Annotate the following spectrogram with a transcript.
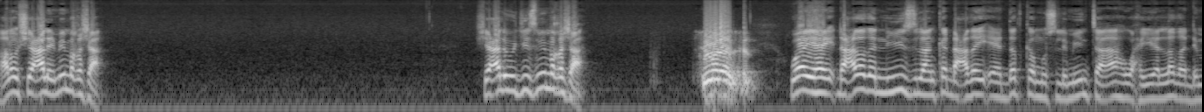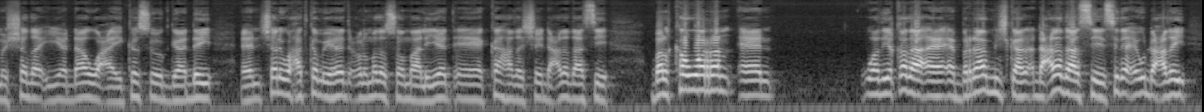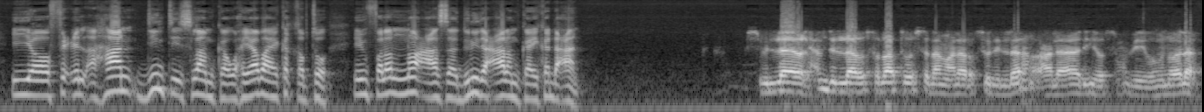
halow sheekh cali mi maqashaa sheekh cali wajiis mi maqashaa si wanaagsan. Waayahay dhacdada new zealand ka dhacday ee dadka muslimiinta ah waxyeelada dhimashada iyo dhaawaca ay ka soo gaadhay shalay waxaad ka mid ahayd culammada soomaaliyeed ee ka hadashay dhacdadaasi. Bal ka waran wadiiqada barnaamijka dhacdadaasi sida ay u dhacday iyo ficil ahaan diinta islaamka waxyaabaha ay ka qabto in falan noocaasa dunida caalamka ay ka dhacaan. Bismi illah alxamdu lilah wasalaatu wasalaamu calaa rasuuli illah wacala aalihi wasaxbihi waman walaa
